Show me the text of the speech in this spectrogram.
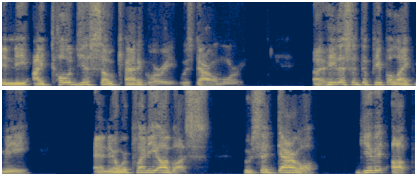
in the I told you so category was Daryl Morey. Uh, he listened to people like me, and there were plenty of us who said, Daryl, give it up.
